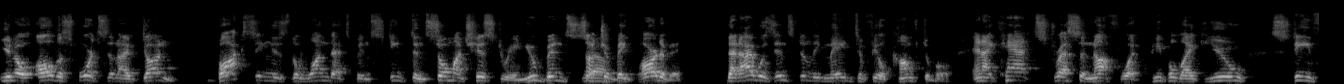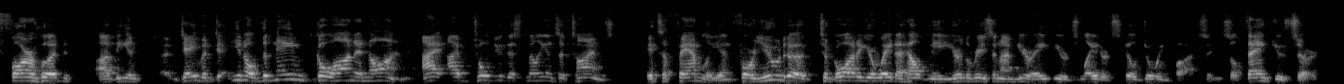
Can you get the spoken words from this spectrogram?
you know, all the sports that I've done. Boxing is the one that's been steeped in so much history, and you've been such yeah. a big part of it that I was instantly made to feel comfortable. And I can't stress enough what people like you, Steve Farhood, uh, the uh, David, you know, the names go on and on. I, I've told you this millions of times it's a family and for you to to go out of your way to help me you're the reason i'm here eight years later still doing boxing so thank you sir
